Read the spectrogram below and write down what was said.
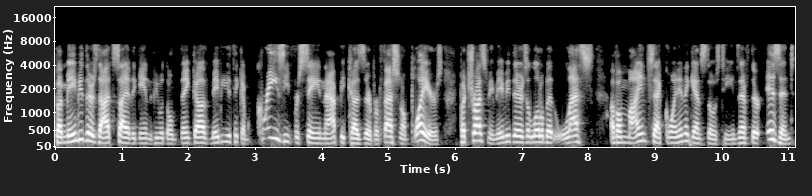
But maybe there's that side of the game that people don't think of. Maybe you think I'm crazy for saying that because they're professional players. But trust me, maybe there's a little bit less of a mindset going in against those teams. And if there isn't,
